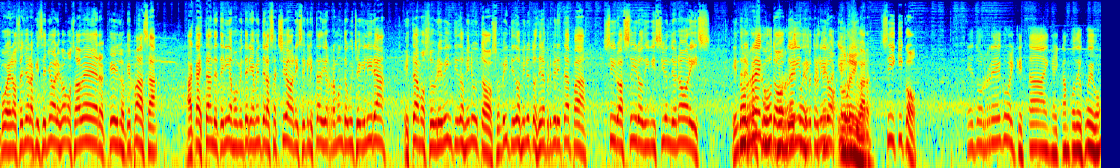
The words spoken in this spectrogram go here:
Bueno, señoras y señores, vamos a ver qué es lo que pasa. Acá están detenidas momentáneamente las acciones en el estadio Ramón Tahuiche Aguilera. Estamos sobre 22 minutos, 22 minutos de la primera etapa, 0 a 0, división de honores entre el Dorrego, de Dorrego Oriente el que Petrolero y Bolívar. Sí, Kiko. Es Dorrego el que está en el campo de juego.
